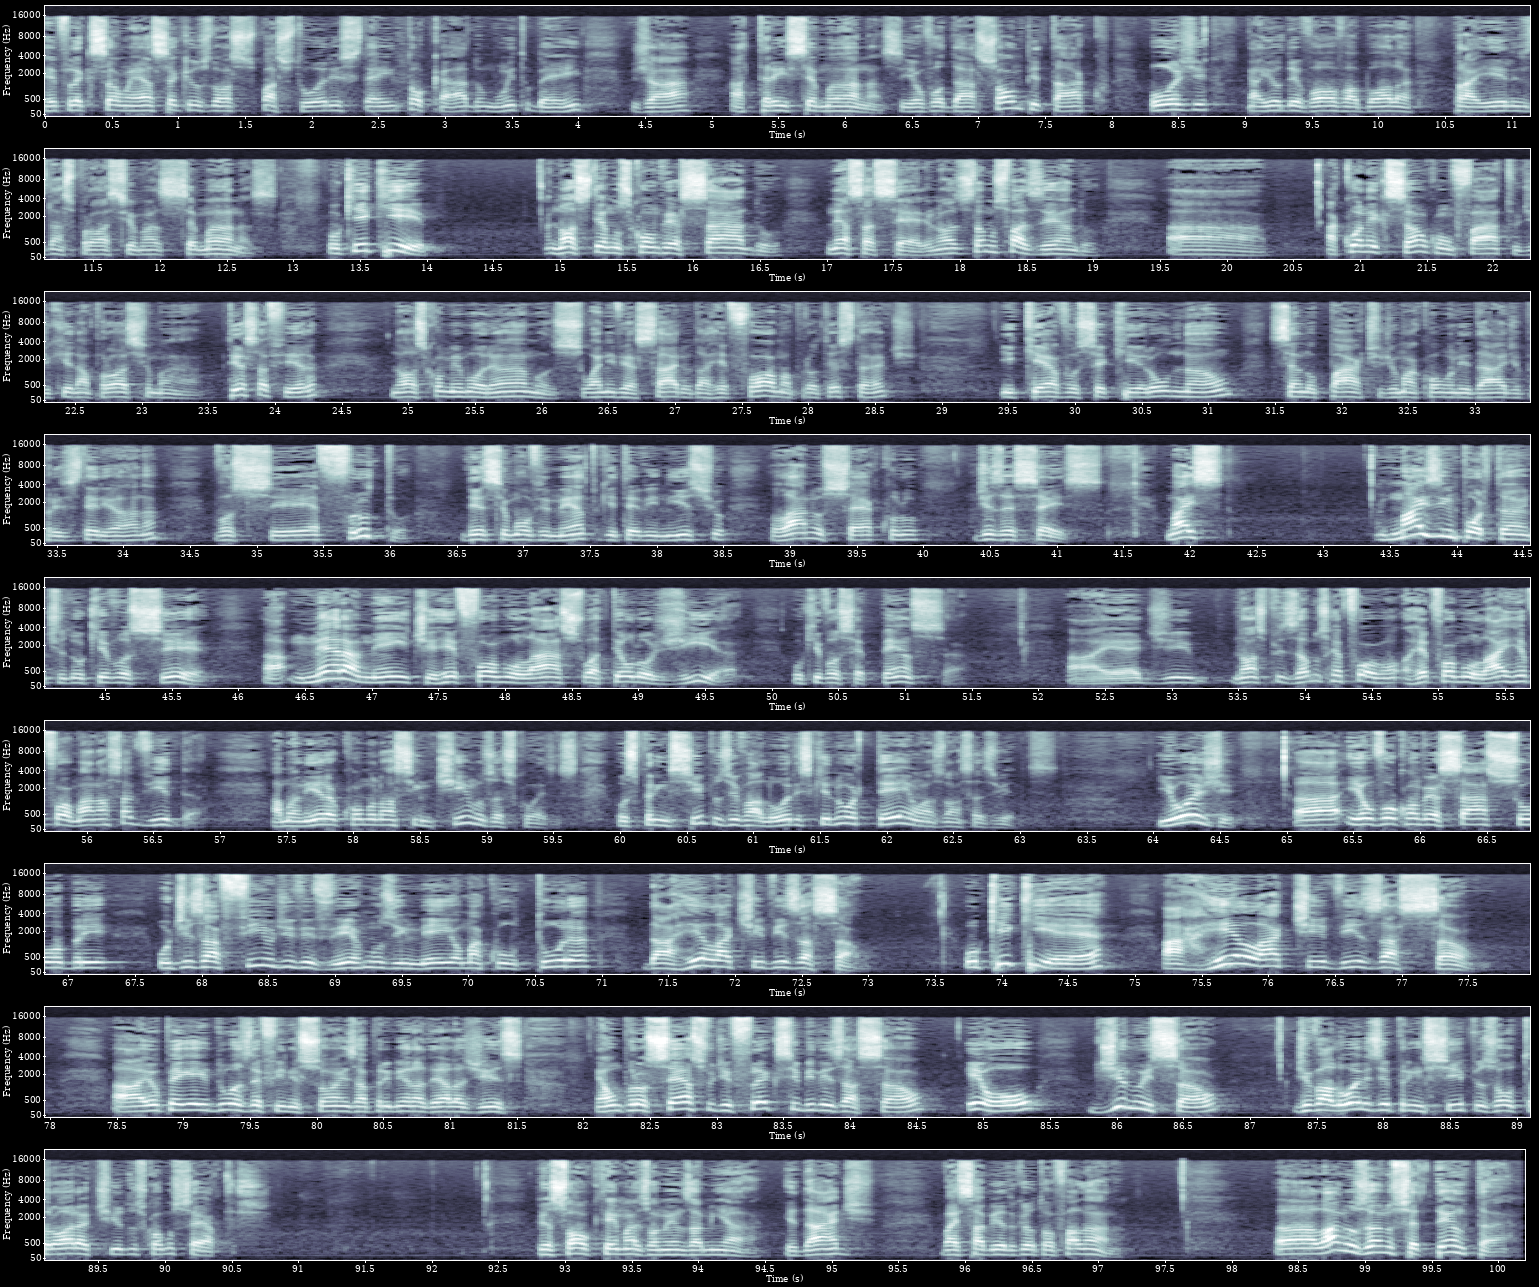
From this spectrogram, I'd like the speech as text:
Reflexão essa que os nossos pastores têm tocado muito bem já há três semanas. E eu vou dar só um pitaco hoje, aí eu devolvo a bola para eles nas próximas semanas. O que que nós temos conversado nessa série? Nós estamos fazendo a, a conexão com o fato de que na próxima terça-feira nós comemoramos o aniversário da Reforma Protestante e quer você queira ou não, sendo parte de uma comunidade presbiteriana, você é fruto desse movimento que teve início lá no século XVI. Mas mais importante do que você ah, meramente reformular a sua teologia, o que você pensa, ah, é de nós precisamos reformular e reformar nossa vida, a maneira como nós sentimos as coisas, os princípios e valores que norteiam as nossas vidas. E hoje uh, eu vou conversar sobre o desafio de vivermos em meio a uma cultura da relativização. O que, que é a relativização? Uh, eu peguei duas definições, a primeira delas diz: é um processo de flexibilização e ou diluição de valores e princípios outrora tidos como certos pessoal que tem mais ou menos a minha idade vai saber do que eu estou falando. Ah, lá nos anos 70,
